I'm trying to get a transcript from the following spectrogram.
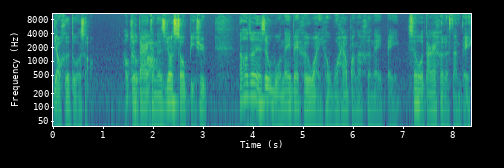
要喝多少，好可怕、哦。就大概可能是用手比去。然后重点是我那一杯喝完以后，我还要帮他喝那一杯，所以我大概喝了三杯。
